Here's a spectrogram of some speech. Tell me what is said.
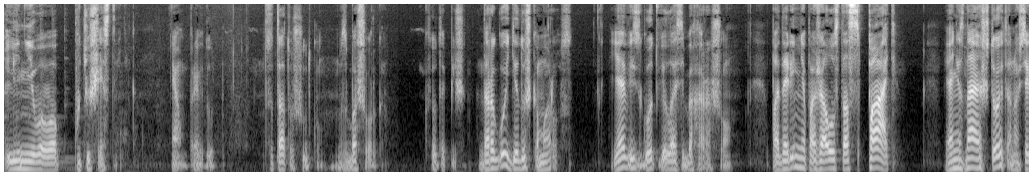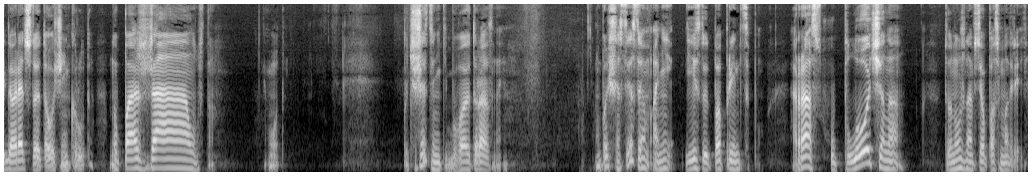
ленивого путешественника. Я вам приведу цитату, шутку с Башорка. Кто-то пишет. «Дорогой Дедушка Мороз, я весь год вела себя хорошо. Подари мне, пожалуйста, спать. Я не знаю, что это, но все говорят, что это очень круто. Ну, пожалуйста. Вот. Путешественники бывают разные. В большинстве своем они действуют по принципу. Раз уплочено, то нужно все посмотреть.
